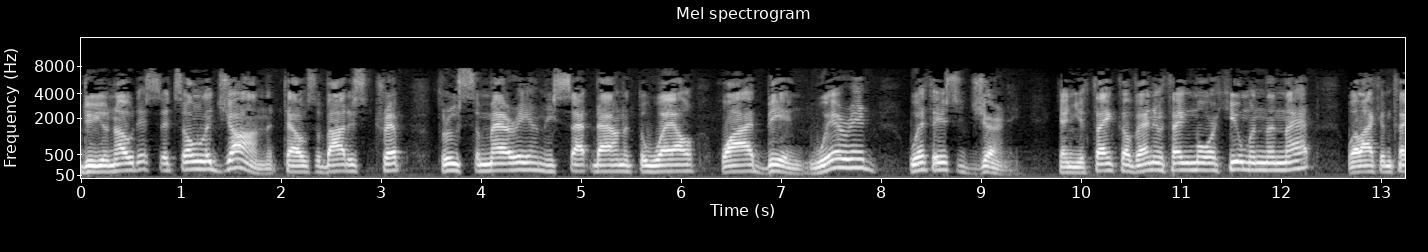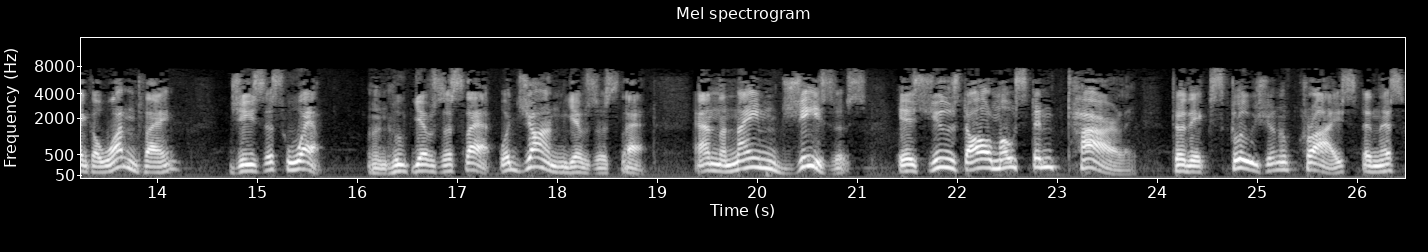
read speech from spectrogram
Do you notice? It's only John that tells about his trip through Samaria and he sat down at the well. Why? Being wearied with his journey. Can you think of anything more human than that? Well, I can think of one thing. Jesus wept. And who gives us that? Well, John gives us that. And the name Jesus is used almost entirely to the exclusion of Christ in this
